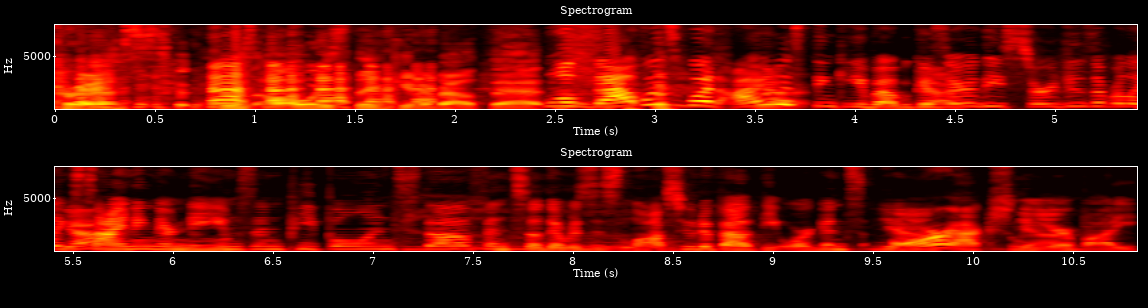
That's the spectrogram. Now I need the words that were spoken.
Chris. Who's always thinking about that. Well, that was what I Yeah. was thinking about because Yeah. there are these surgeons that were like Yeah. signing their names in people and stuff, and so there was this lawsuit about the organs Yeah. are actually Yeah. your body,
